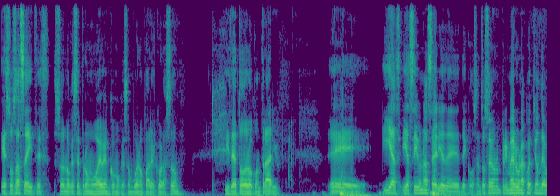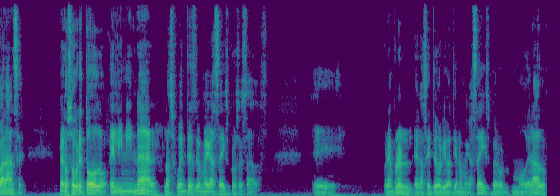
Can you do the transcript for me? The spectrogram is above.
esos aceites son los que se promueven como que son buenos para el corazón. Y de todo lo contrario. Eh, y, así una serie de, cosas. Entonces, primero una cuestión de balance, pero sobre todo eliminar las fuentes de omega 6 procesadas. Eh, por ejemplo, el, aceite de oliva tiene omega 6, pero moderado.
